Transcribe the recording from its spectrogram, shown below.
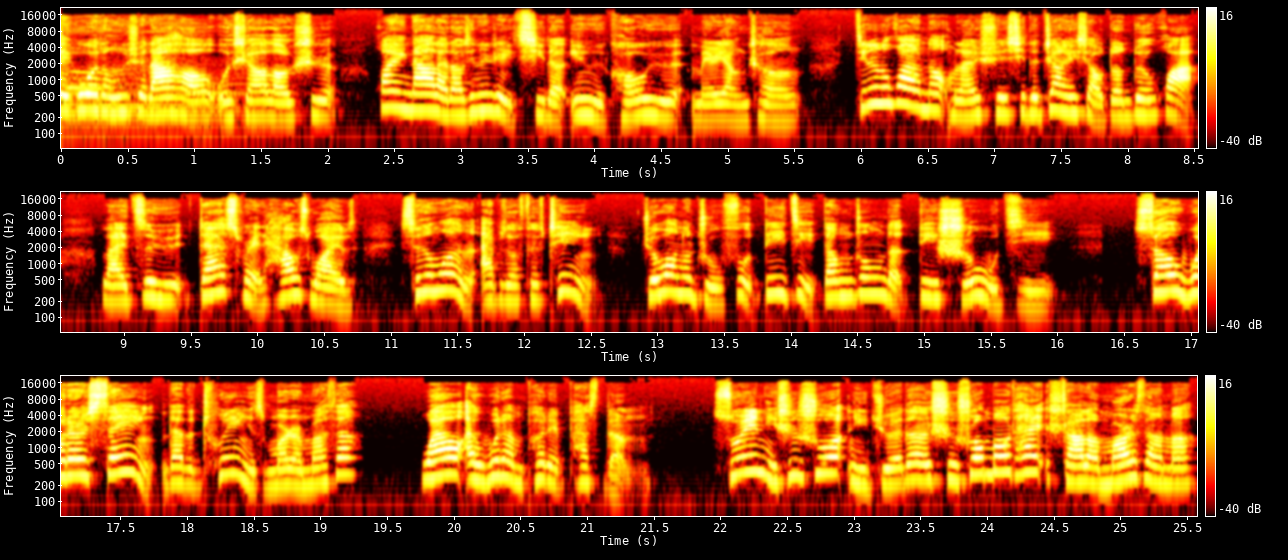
嗨，各位同学，大家好，我是姚老师，欢迎大家来到今天这一期的英语口语每日养成。今天的话呢，我们来学习的这样一小段对话，来自于《Desperate Housewives》Season One Episode Fifteen，《绝望的主妇》第一季当中的第十五集。So what are you saying that the twins murder Martha? Well, I wouldn't put it past them. 所以你是说你觉得是双胞胎杀了 Martha 吗？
